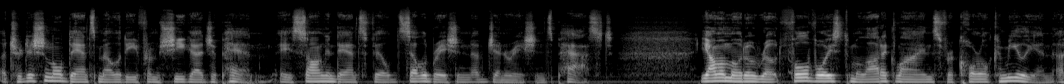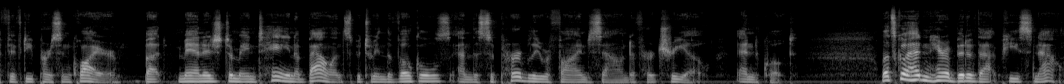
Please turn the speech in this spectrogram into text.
a traditional dance melody from Shiga, Japan, a song and dance filled celebration of generations past. Yamamoto wrote full voiced melodic lines for Choral Chameleon, a 50 person choir, but managed to maintain a balance between the vocals and the superbly refined sound of her trio. Let's go ahead and hear a bit of that piece now.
